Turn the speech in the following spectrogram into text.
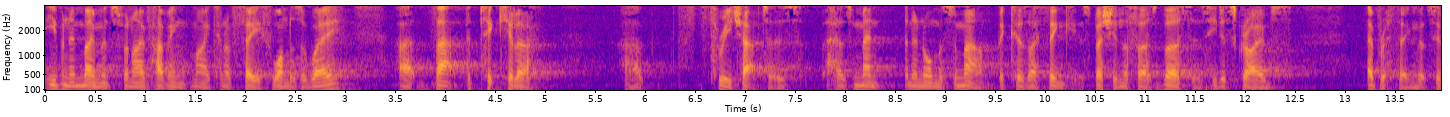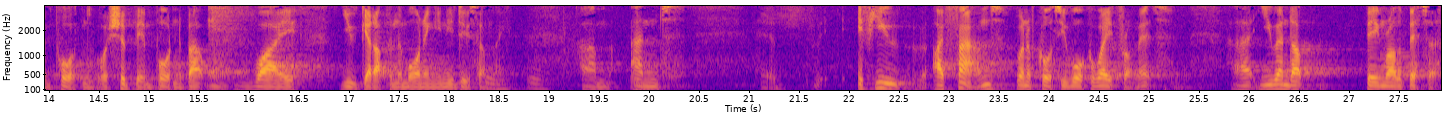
even in moments when I'm having my kind of faith wanders away, uh, that particular uh, three chapters has meant an enormous amount because I think, especially in the first verses, he describes everything that's important or should be important about why you get up in the morning and you do something. Um, and if you, I've found, when of course you walk away from it, uh, you end up being rather bitter.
